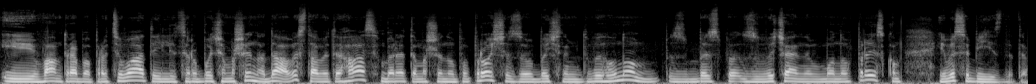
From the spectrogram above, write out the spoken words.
І вам треба працювати, і це робоча машина. Да, ви ставите газ, берете машину попроще з обичним двигуном, з без, звичайним моновприском, і ви собі їздите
